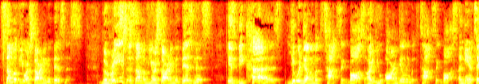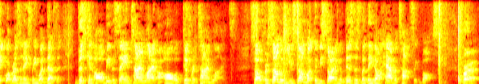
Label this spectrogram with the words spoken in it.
Some of you are starting a business. The reason some of you are starting a business is because you were dealing with a toxic boss or you are dealing with a toxic boss. Again, take what resonates, leave what doesn't. This can all be the same timeline or all different timelines. So for some of you, someone could be starting a business, but they don't have a toxic boss. For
